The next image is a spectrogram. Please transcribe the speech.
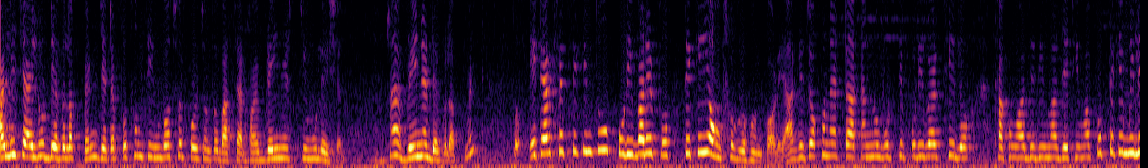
আর্লি চাইল্ডহুড ডেভেলপমেন্ট যেটা প্রথম তিন বছর পর্যন্ত বাচ্চার হয় ব্রেইনের স্টিমুলেশন হ্যাঁ ব্রেইনের ডেভেলপমেন্ট তো এটার ক্ষেত্রে কিন্তু পরিবারের প্রত্যেকেই অংশগ্রহণ করে। আগে যখন একটা একান্নবর্তী পরিবার ছিল, ঠাকুমা, দিদিমা, জেঠিমা, প্রত্যেকে মিলে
